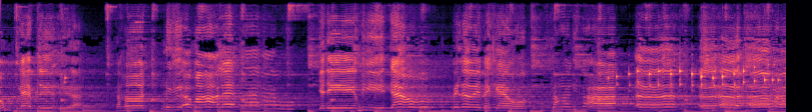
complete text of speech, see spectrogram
าวแก้มเลือทหารเรือมาแล้วอย่าหนีพี่เจ้า ไปเลยแม่แก้วสาลิกาเออเออเออ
